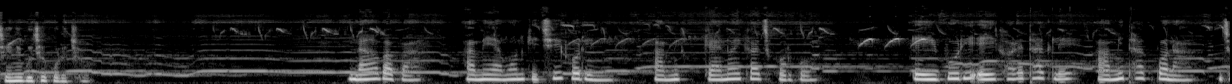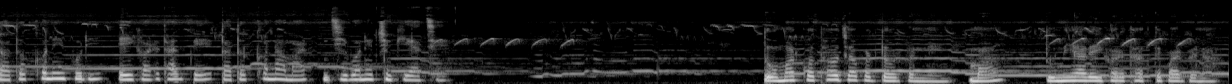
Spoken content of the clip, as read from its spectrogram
জেনে বুঝে করেছ না বাবা আমি এমন কিছুই করিনি। আমি কেন এই কাজ করব। এই বুড়ি এই ঘরে থাকলে আমি থাকব না। যতক্ষণ এই বুড়ি এই ঘরে থাকবে ততক্ষণ আমার জীবনের ঝুঁকি আছে। তোমার কোথাও যাবার দরকার নেই। মা তুমি আর এই ঘরে থাকতে পারবে না।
